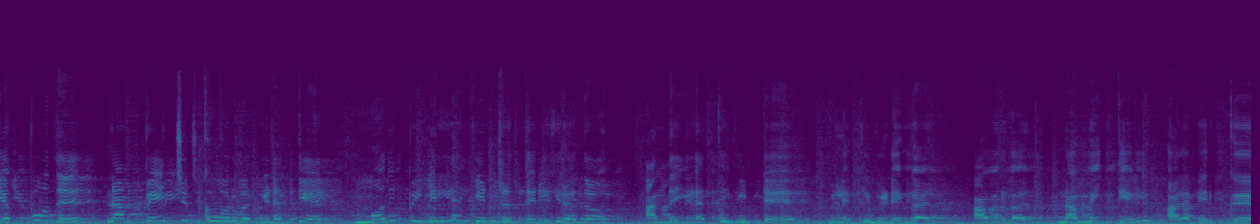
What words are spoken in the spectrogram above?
எப்போது நம் பேச்சுக்கு ஒருவர் இடத்தில் மதிப்பு இல்லை என்று தெரிகிறதோ அந்த இடத்தை விட்டு விலகி விடுங்கள் அவர்கள் நம்மை தேடும் அளவிற்கு.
